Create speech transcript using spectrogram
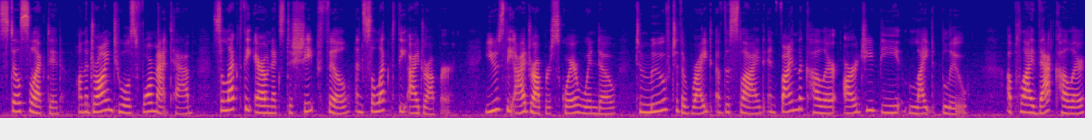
still selected, on the Drawing Tools Format tab, Select the arrow next to Shape Fill and select the eyedropper. Use the eyedropper square window to move to the right of the slide and find the color RGB light blue. Apply that color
